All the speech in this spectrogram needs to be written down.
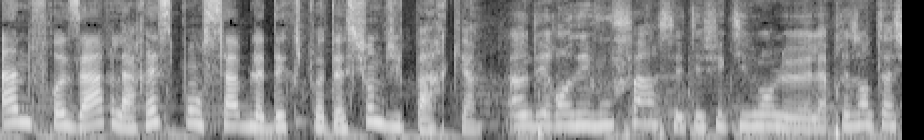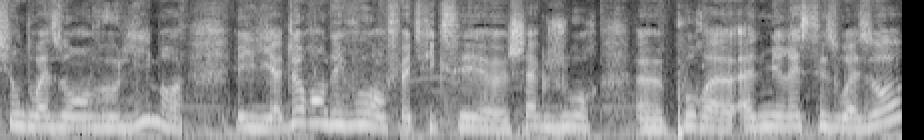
Anne Frezard, la responsable d'exploitation du parc. Un des rendez-vous phares, c'est effectivement la présentation d'oiseaux en vol libre. Et il y a deux rendez-vous en fait fixés euh, chaque jour euh, pour euh, admirer ces oiseaux.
